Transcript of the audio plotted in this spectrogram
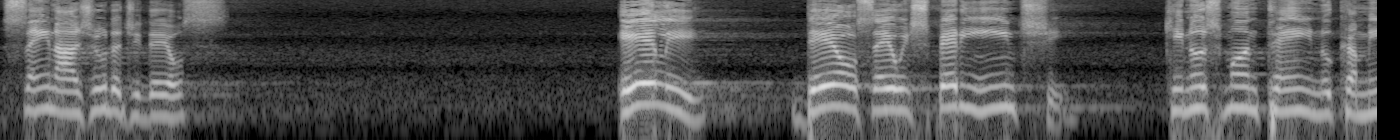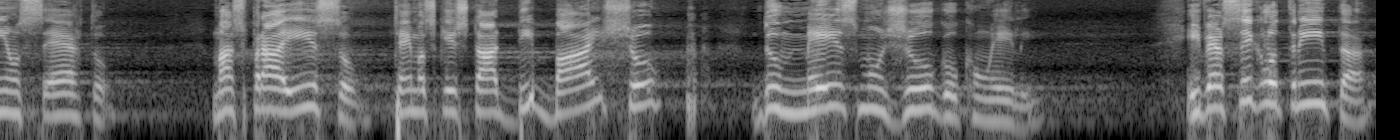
sem a ajuda de Deus. Ele, Deus, é o experiente que nos mantém no caminho certo, mas para isso temos que estar debaixo do mesmo jugo com Ele. E versículo 30,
